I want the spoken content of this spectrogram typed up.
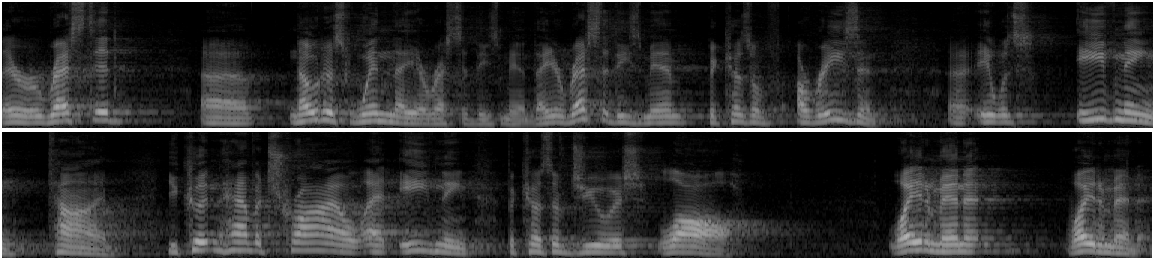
they were arrested. Uh, notice when they arrested these men. They arrested these men because of a reason. Uh, it was evening time. You couldn't have a trial at evening because of Jewish law. Wait a minute. Wait a minute.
